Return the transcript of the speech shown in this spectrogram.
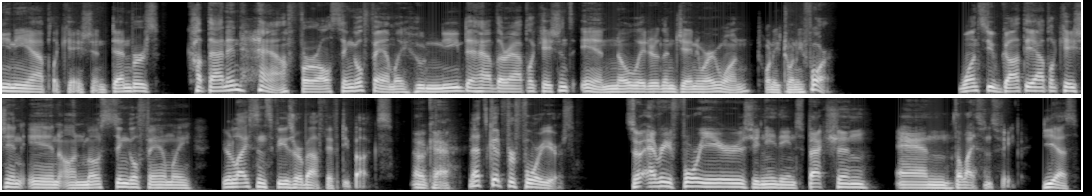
any application. Denver's cut that in half for all single family who need to have their applications in no later than January 1, 2024. Once you've got the application in on most single family, your license fees are about 50 bucks. Okay. That's good for 4 years. So every four years, you need the inspection and the license fee. Yes.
